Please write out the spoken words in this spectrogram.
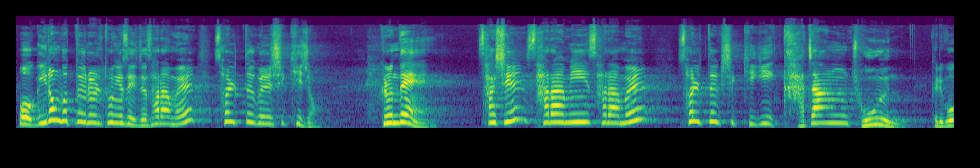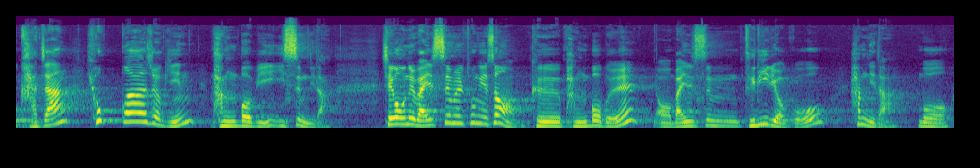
어, 이런 것들을 통해서 이제 사람을 설득을 시키죠. 그런데 사실 사람이 사람을 설득시키기 가장 좋은 그리고 가장 효과적인 방법이 있습니다. 제가 오늘 말씀을 통해서 그 방법을 어, 말씀드리려고 합니다. 뭐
